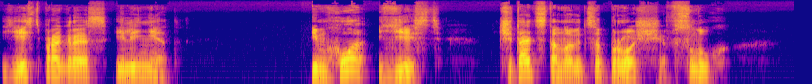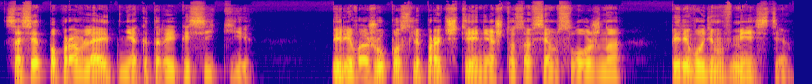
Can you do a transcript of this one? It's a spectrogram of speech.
есть прогресс или нет. Имхо есть. Читать становится проще, вслух. Сосед поправляет некоторые косяки перевожу после прочтения, что совсем сложно, переводим вместе.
